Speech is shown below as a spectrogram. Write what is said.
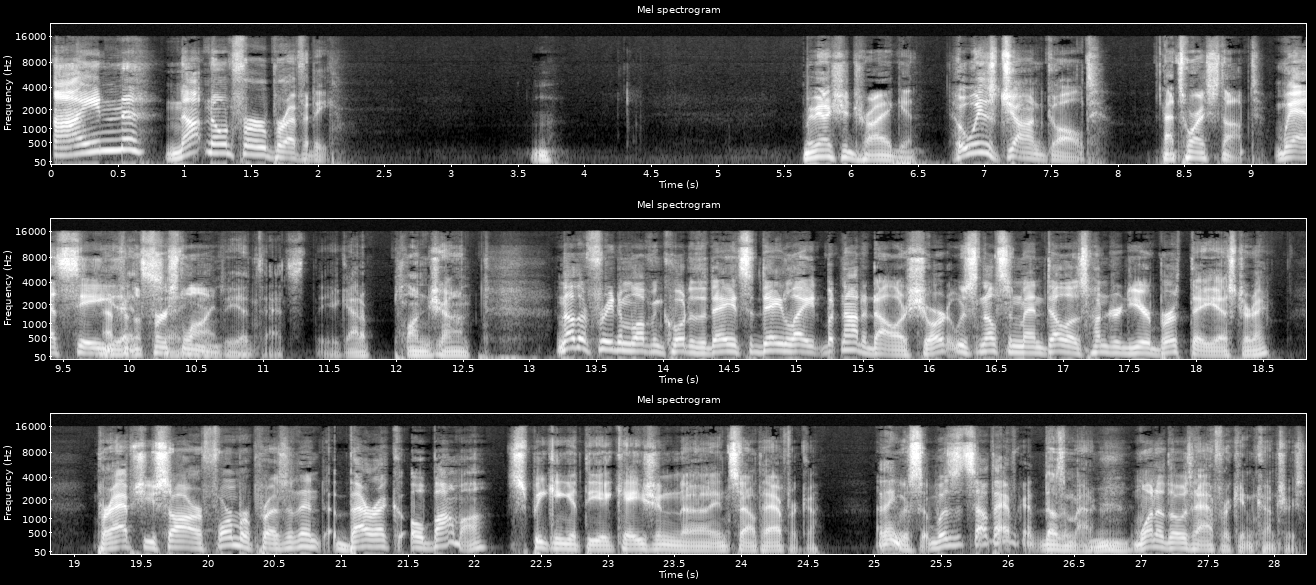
Ayn, not known for her brevity. Hmm. Maybe I should try again. Who is John Galt? That's where I stopped. Well, see, after the first uh, line, yeah, that's you got to plunge on. Another freedom loving quote of the day. It's a day late, but not a dollar short. It was Nelson Mandela's 100 year birthday yesterday. Perhaps you saw our former president, Barack Obama, speaking at the occasion uh, in South Africa. I think it was, was it South Africa? Doesn't matter. Mm. One of those African countries.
